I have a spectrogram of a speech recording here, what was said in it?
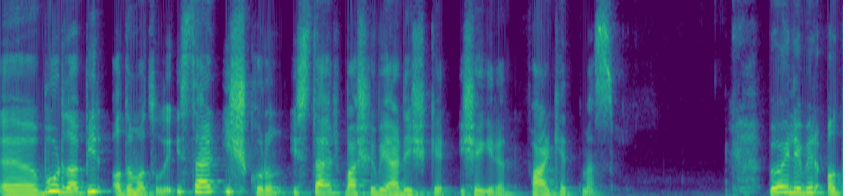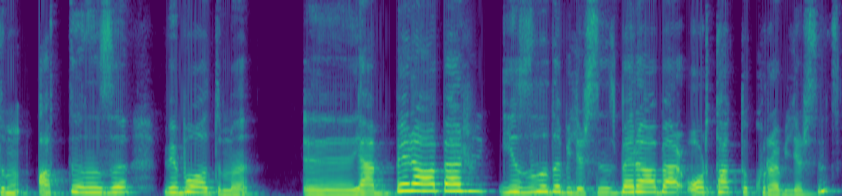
Ee, burada bir adım atılıyor. İster iş kurun ister başka bir yerde işe, girin fark etmez. Böyle bir adım attığınızı ve bu adımı ee, yani beraber yazılabilirsiniz. Beraber ortak da kurabilirsiniz.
